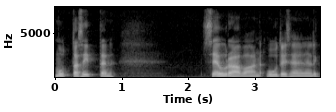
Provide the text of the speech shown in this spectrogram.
Mutta sitten seuraavaan uutiseen, eli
